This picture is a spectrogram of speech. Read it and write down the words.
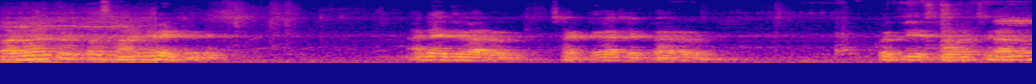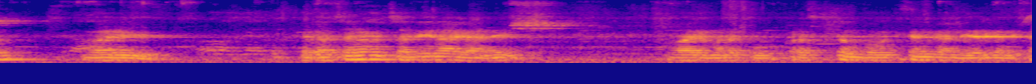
భగవంతుడితో సాంగం అనేది వారు చక్కగా చెప్పారు. కొద్ది సంవత్సరాలు వారి రచనలు చదివినా కానీ వారు మనకు ప్రస్తుతం భౌతికంగా లేరు కనుక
